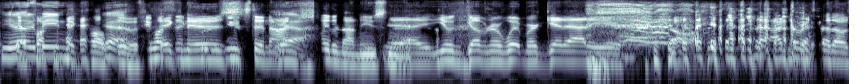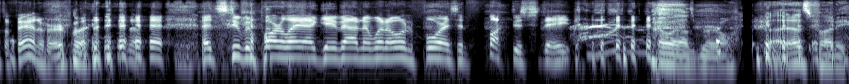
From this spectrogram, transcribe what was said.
You know Yeah, what I mean? Nick Paul, Yeah. too. If he wants Fake to news. Houston, Yeah. I'm shitting on Houston. yeah, you and Governor Whitmer, get out of here. Oh, I never said I was a fan of her, but you know. that stupid parlay I gave out and I went 0 and 4. I said, fuck this state. Oh, that was brutal. Uh, that's funny.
